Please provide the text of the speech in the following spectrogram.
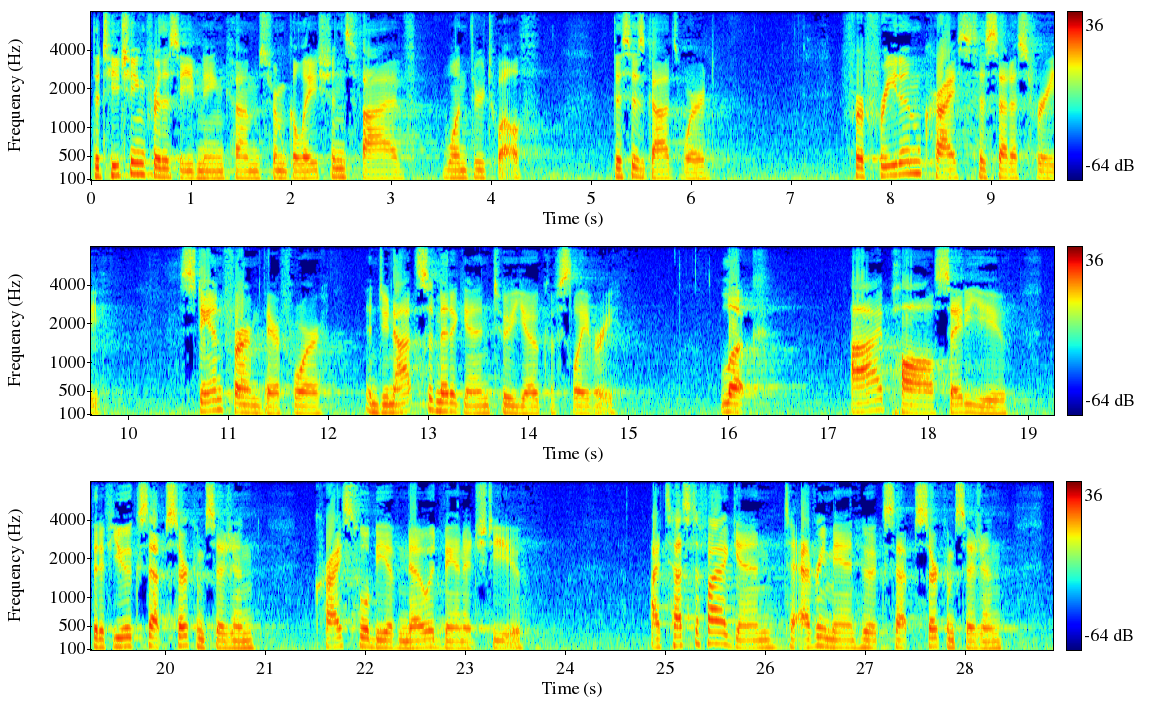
The teaching for this evening comes from Galatians 5 1 through 12. This is God's Word. For freedom, Christ has set us free. Stand firm, therefore, and do not submit again to a yoke of slavery. Look, I, Paul, say to you that if you accept circumcision, Christ will be of no advantage to you. I testify again to every man who accepts circumcision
